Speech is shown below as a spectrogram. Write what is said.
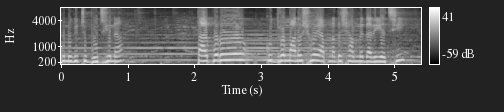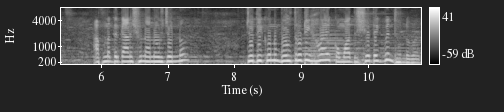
কোনো কিছু বুঝি না। তারপরেও ক্ষুদ্র মানুষ হয়ে আপনাদের সামনে দাঁড়িয়েছি, আপনাদের গান শোনানোর জন্য। যদি কোনো ভুল ত্রুটি হয় কমা দৃশ্যে দেখবেন। ধন্যবাদ।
